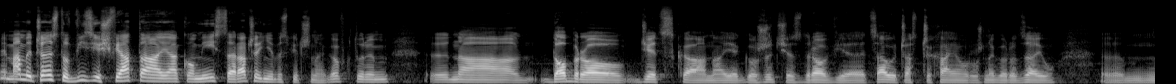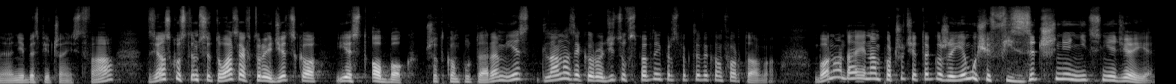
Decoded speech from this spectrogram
My mamy często wizję świata jako miejsca raczej niebezpiecznego, w którym y, na dobro dziecka, na jego życie, zdrowie cały czas czyhają różnego rodzaju niebezpieczeństwa. W związku z tym sytuacja, w której dziecko jest obok przed komputerem, jest dla nas jako rodziców z pewnej perspektywy komfortowa, bo ona daje nam poczucie tego, że jemu się fizycznie nic nie dzieje.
